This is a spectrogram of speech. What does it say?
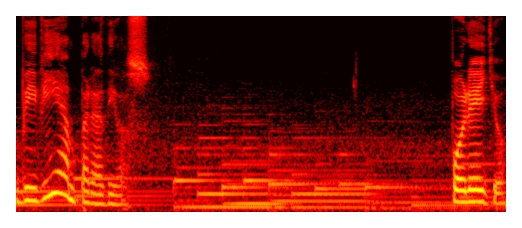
vivían para Dios. Por ello,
